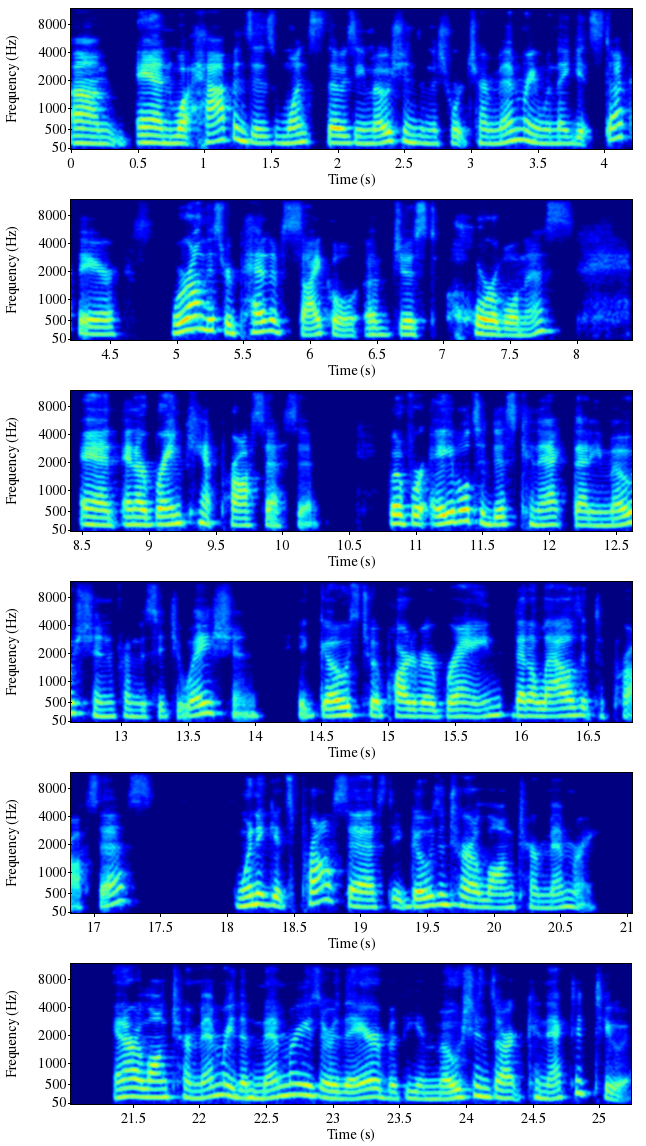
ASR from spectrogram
um, and what happens is once those emotions in the short-term memory when they get stuck there we're on this repetitive cycle of just horribleness and and our brain can't process it but if we're able to disconnect that emotion from the situation it goes to a part of our brain that allows it to process when it gets processed it goes into our long-term memory in our long-term memory, the memories are there, but the emotions aren't connected to it.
